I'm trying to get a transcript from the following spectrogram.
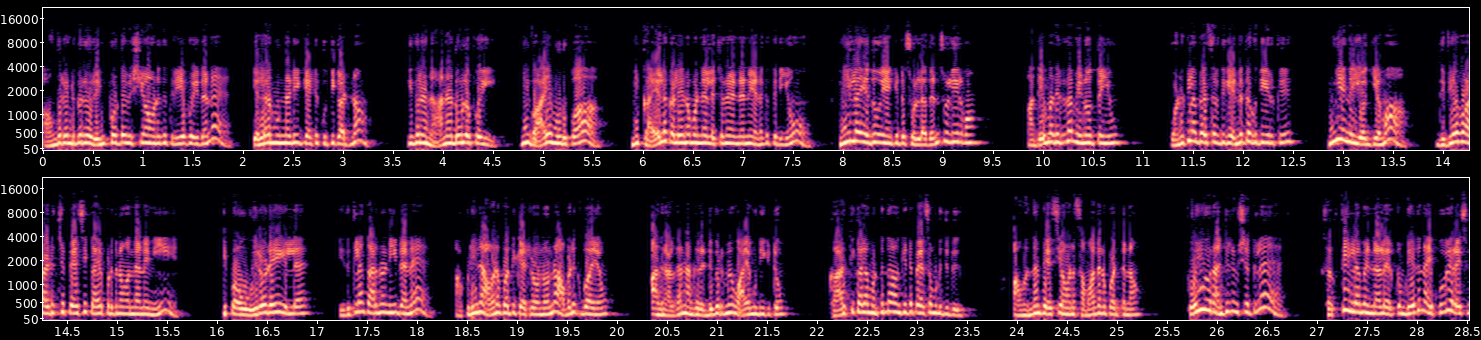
அவங்க ரெண்டு பேரும் ரிங் போட்ட விஷயம் அவனுக்கு தெரிய போய் தானே எல்லாரும் முன்னாடி கேட்டு குத்தி காட்டினா? இதுல நான் நடுவுல போய் நீ வாய முடுப்பா. நீ கையில கல்யாணம் பண்ண லட்சணம் என்னன்னு எனக்கு தெரியும். நீ எல்லாம் எதுவும் என்கிட்ட சொல்லாதுன்னு சொல்லிடுவான் அதே மாதிரி தான் வினோத்தையும். உனக்கெல்லாம் பேசுறதுக்கு என்ன தகுதி இருக்கு? நீ என்ன யோக்கியமா? திவ்யாவை அடிச்சு பேசி காயப்படுத்தின வந்தானே நீ? இப்ப அவ உயிரோடே இல்ல. இதுக்கெல்லாம் காரணம் நீ தானே அப்படின்னு அவனை பத்தி கேட்டோன்னு அவனுக்கு பயம். அதனாலதான் நாங்க ரெண்டு பேருமே வாய முடிக்கிட்டோம். கார்த்திகால மட்டும் தான் அவன்கிட்ட பேச முடிஞ்சது. அவன் தான் பேசி அவனை சமாதானப்படுத்தினான். போய் ஒரு அஞ்சு நிமிஷத்துல சக்தி இல்லாம என்னால இருக்க முடியாது. நான் இப்பவே ரைஸ்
